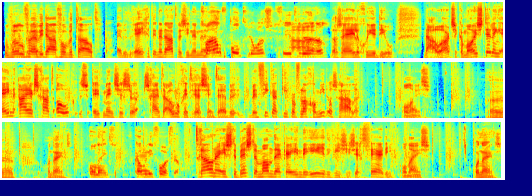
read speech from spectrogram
Hoeveel, hoeveel heb je daarvoor betaald? En het regent inderdaad. We zien een... eh, 12 pond, jongens. 14 Ah, euro. Dat is een hele goede deal. Nou, hartstikke mooi. Stelling 1. Ajax gaat ook, dus heeft Manchester schijnt daar ook nog interesse in te hebben, Benfica-keeper Vlacho Midos halen. Oneens. Eh, pff, oneens. Oneens. Kan me niet voorstellen. Trauner is de beste mandekker in de eredivisie, zegt Verdi. Oneens. Oneens.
